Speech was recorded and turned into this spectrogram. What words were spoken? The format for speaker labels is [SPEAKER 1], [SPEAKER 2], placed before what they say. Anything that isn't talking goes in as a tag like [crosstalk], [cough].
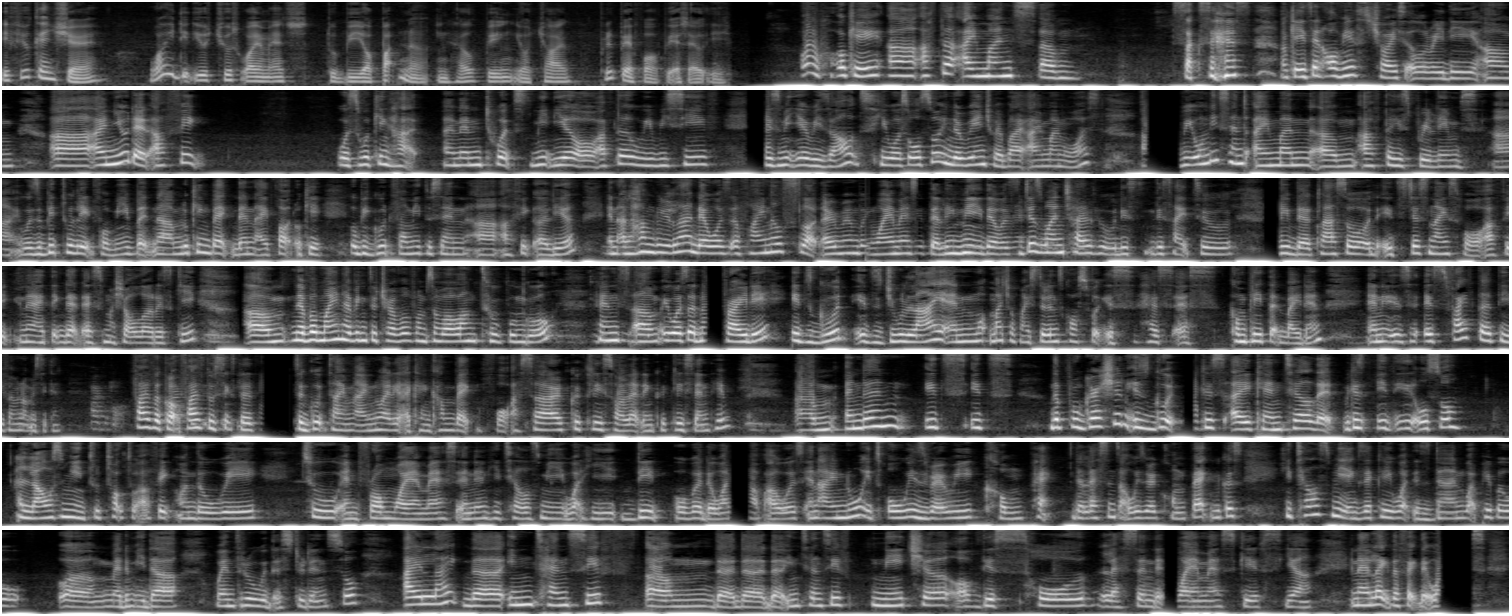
[SPEAKER 1] If you can share, why did you choose YMS to be your partner in helping your child prepare for PSLE?
[SPEAKER 2] Oh, okay. Uh, after Iman's um, success, [laughs] okay, it's an obvious choice already. Um, uh, I knew that Afik was working hard, and then towards mid-year or after we received his mid-year results, he was also in the range whereby Iman was. We only sent Ayman um, after his prelims. Uh, it was a bit too late for me, but now I'm looking back, then I thought, okay, it would be good for me to send uh, Afiq earlier. And Alhamdulillah, there was a final slot. I remember in YMS telling me there was just one child who dis- decided to leave the class, so it's just nice for Afiq. And I take that as mashallah risky. Um, never mind having to travel from Sembawang to Punggol. Hence, um, it was a Friday. It's good. It's July, and much of my students' coursework is has, has completed by then, and it's it's five thirty if I'm not mistaken. Five o'clock. Five o'clock. Five, to six thirty. It's a good time. I know I, I can come back for asar, quickly salat, and quickly send him. Um, and then it's it's the progression is good because I can tell that because it, it also allows me to talk to Afik on the way to and from YMS and then he tells me what he did over the one and a half hours and I know it's always very compact. The lessons are always very compact because he tells me exactly what is done, what people, uh, Madam Ida went through with the students. So I like the intensive, um, the, the, the intensive nature of this whole lesson that YMS gives. Yeah. And I like the fact that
